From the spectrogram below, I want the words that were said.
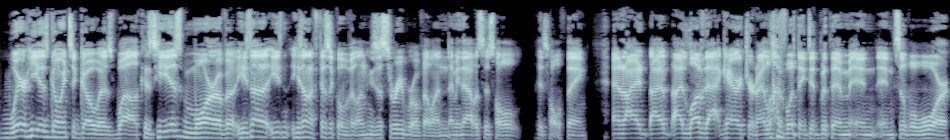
where he is going to go as well, because he is more of a he's not a, he's he's not a physical villain, he's a cerebral villain. I mean, that was his whole his whole thing, and I I, I love that character, and I love what they did with him in in Civil War.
